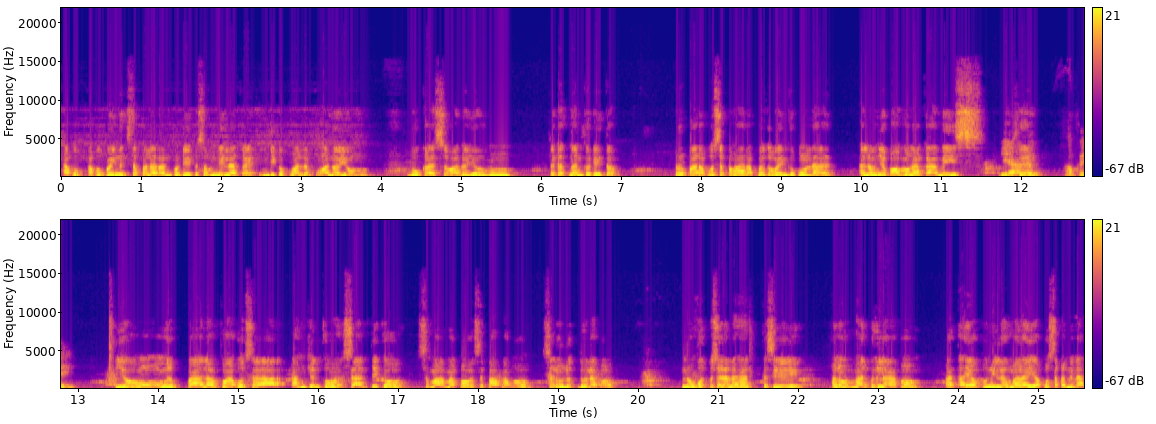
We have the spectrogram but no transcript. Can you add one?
Ako, ako po yung nagsapalaran po dito sa Manila kahit hindi ko po alam kung ano yung bukas o ano yung nadatnan ko dito. Pero para po sa pangarap, gagawin ko pong lahat. Alam niyo po mga ka-amaze, Yeah. sir, Okay. Yung nagpaalam po ako sa uncle ko, sa auntie ko, sa mama ko, sa papa ko, sa lolo't lola ko. Lungkot po sila lahat kasi ano, mahal po nila ako. At ayaw po nilang malayo ako sa kanila.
